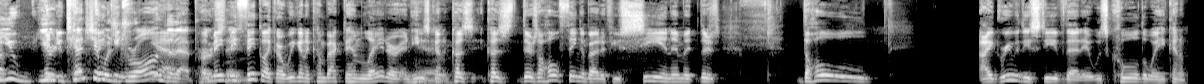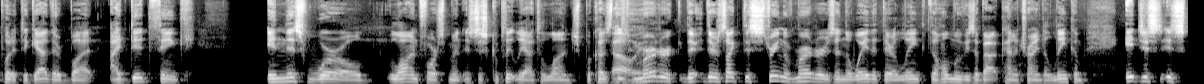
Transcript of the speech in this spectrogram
and you- your kept attention was drawn to that person. It made me think like, are we going to come back to him later? And he's Yeah. going to because because there's a whole thing about if you see an image, there's the whole. I agree with you, Steve, that it was cool the way he kind of put it together, but I did think in this world, law enforcement is just completely out to lunch because these Oh, yeah. murder, there, there's like this string of murders and the way that they're linked. The whole movie's about kind of trying to link them. It just is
